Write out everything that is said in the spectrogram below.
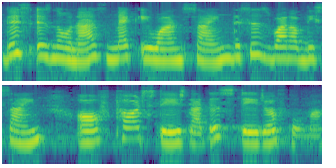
This is known as McEwan sign. This is one of the sign of third stage that is stage of coma.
